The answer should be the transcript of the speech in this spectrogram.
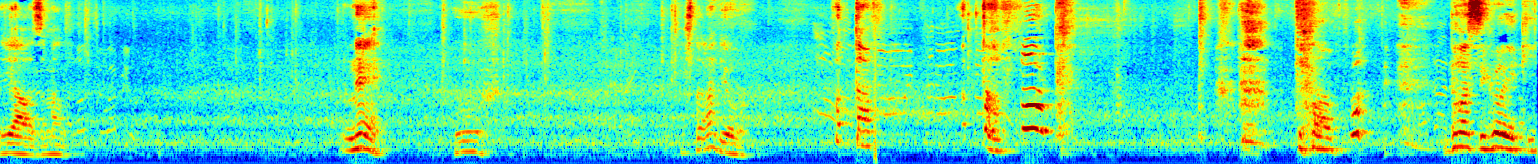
Ja, za malo. Ne! Uf. Šta radi ovo? What the f... What the fuck? the fuck? Da si gojeki.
